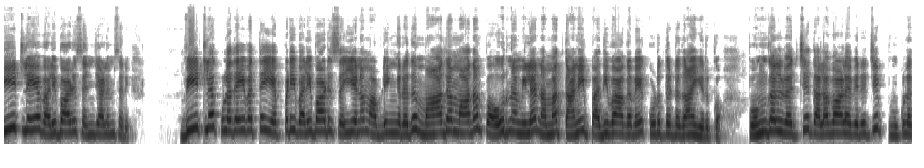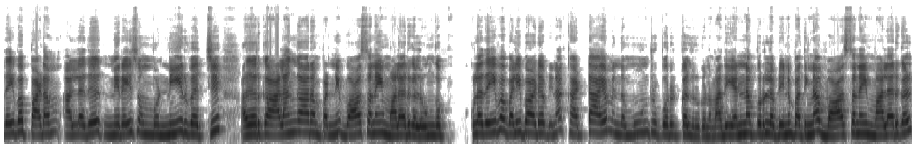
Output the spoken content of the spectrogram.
வீட்டிலேயே வழிபாடு செஞ்சாலும் சரி வீட்டில் குலதெய்வத்தை எப்படி வழிபாடு செய்யணும் அப்படிங்கிறது மாதம் மாதம் பௌர்ணமியில் நம்ம தனி பதிவாகவே கொடுத்துட்டு தான் இருக்கோம். பொங்கல் வச்சு தலவாழை விரித்து குலதெய்வ படம் அல்லது நிறை சொம்பு நீர் வச்சு அதற்கு அலங்காரம் பண்ணி வாசனை மலர்கள் உங்கள் குலதெய்வ வழிபாடு அப்படின்னா கட்டாயம் இந்த மூன்று பொருட்கள் இருக்கணும். அது என்ன பொருள் அப்படின்னு பார்த்தீங்கன்னா வாசனை மலர்கள்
